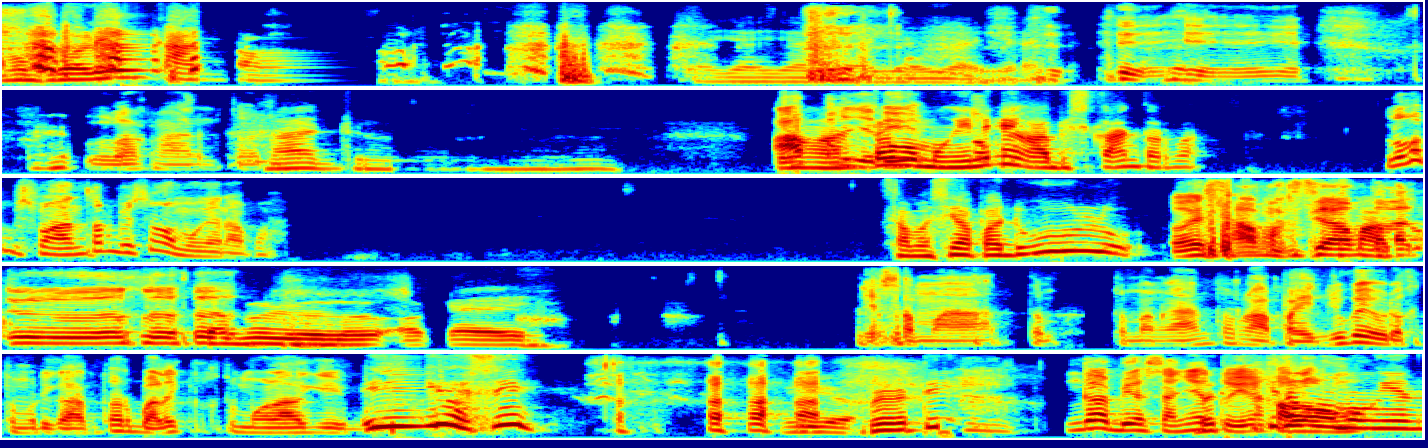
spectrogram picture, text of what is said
Ngobrolin kantor. Ya ya ya ya ya ya. ya. pulang kantor Aduh. Apa jadi- ngomonginnya yang habis kantor, Pak. lo habis kantor bisa ngomongin apa Sama siapa dulu? Oh, sama siapa Sama- dulu? Tunggu dulu. Oke. Ya sama tem- teman kantor. Ngapain juga ya udah ketemu di kantor, balik ketemu lagi. Iya sih. Iya. Berarti, Enggak biasanya tuh berarti ya kita kalau ngomongin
